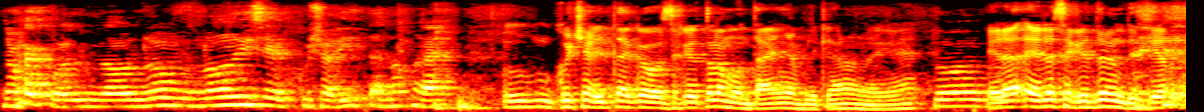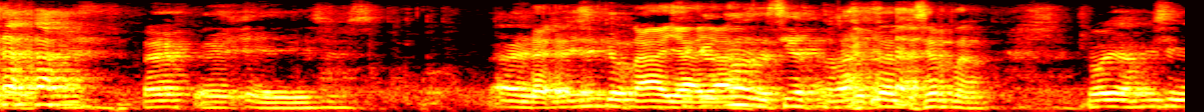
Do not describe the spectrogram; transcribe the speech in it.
No me acuerdo, no, no, dice cucharita, ¿no? Un cucharita como secreto de la montaña aplicaron acá. No. Era, era secreto en el desierto. eh, eh, eh, eso es. Ay, Eh, ahí se quedó. ah, ya, se quedó ya. en el desierto, secreto del desierto. No, y a mí se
